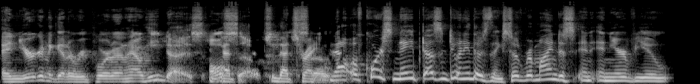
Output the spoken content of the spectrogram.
And you're going to get a report on how he does also. That's, that's right. So. Now, of course, NAEP doesn't do any of those things. So remind us, in, in your view,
